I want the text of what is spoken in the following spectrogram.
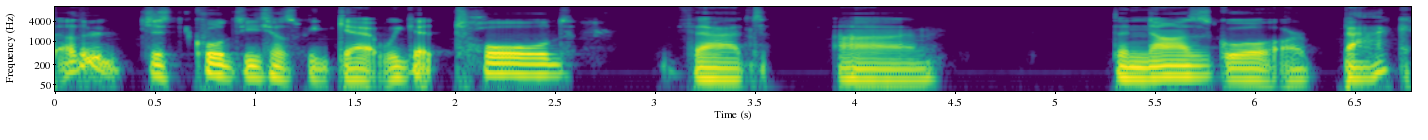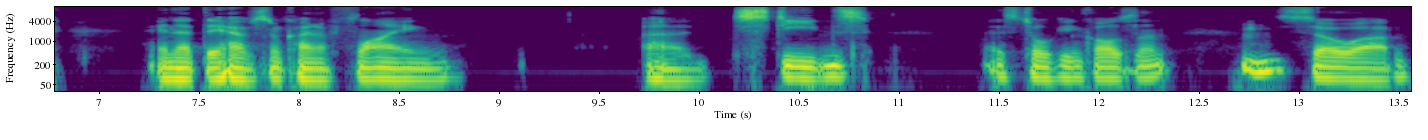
other just cool details we get. We get told that um, the Nazgul are back and that they have some kind of flying uh, steeds, as Tolkien calls them. Mhm. So, um,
